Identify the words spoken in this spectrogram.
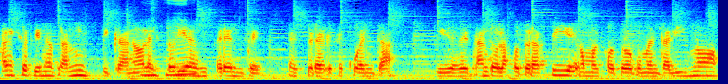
Fangio, tiene otra mística, ¿no? La historia es diferente, la historia que se cuenta. Y desde tanto la fotografía como el fotodocumentalismo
